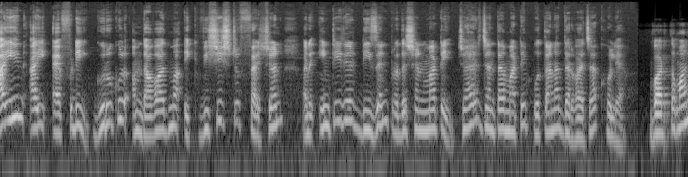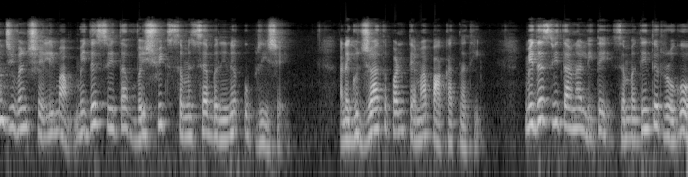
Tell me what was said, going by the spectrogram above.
આઈએનઆઈએફડી ગુરુકુલ અમદાવાદમાં એક વિશિષ્ટ ફેશન અને ઇન્ટિરિયર ડિઝાઇન પ્રદર્શન માટે જાહેર જનતા માટે પોતાના દરવાજા ખોલ્યા. વર્તમાન જીવનશૈલીમાં મેદસ્વીતા વૈશ્વિક સમસ્યા બનીને ઉભરી છે અને ગુજરાત પણ તેમાં બાકાત નથી. મેદસ્વીતાના લીધે સંબંધિત રોગો,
